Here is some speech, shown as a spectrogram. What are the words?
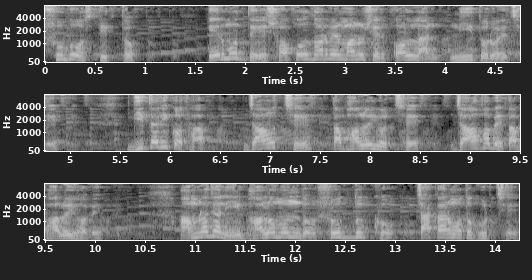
শুভ অস্তিত্ব। এর মধ্যে সকল ধর্মের মানুষের কল্যাণ নিহিত রয়েছে। গীতারই কথা, যা হচ্ছে তা ভালোই হচ্ছে, যা হবে তা ভালোই হবে। আমরা জানি ভালো মন্দ, সুখ দুঃখ চাকার মতো ঘুরছে।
